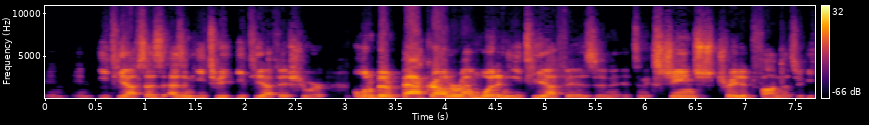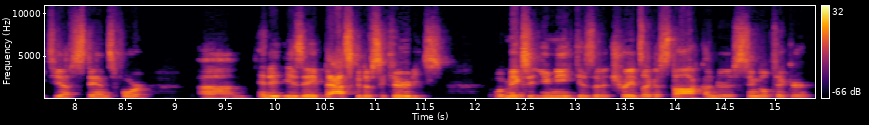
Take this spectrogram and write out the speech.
in, in, ETFs as, as an ETF issuer. A little bit of background around what an ETF is, and it's an exchange traded fund. That's what ETF stands for um, and it is a basket of securities. What makes it unique is that it trades like a stock under a single ticker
